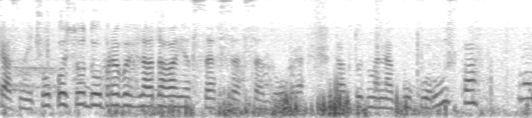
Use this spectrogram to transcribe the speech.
Часничок ось добре виглядає, все, все, все добре. Так, тут в мене кукурузка. Ну,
